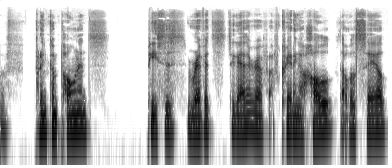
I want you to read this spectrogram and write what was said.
of putting components, pieces, rivets together, of, of creating a hull that will sail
